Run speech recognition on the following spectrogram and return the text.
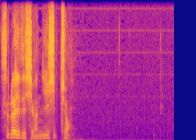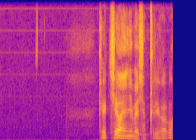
슬라이드 시간 20초. 객체화 애니메이션 클릭하고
